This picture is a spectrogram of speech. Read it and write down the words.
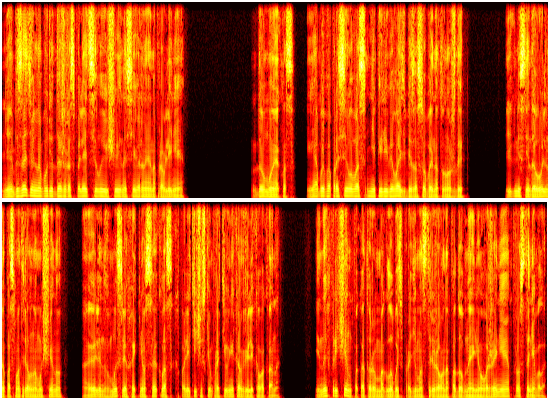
Не обязательно будет даже распылять силы еще и на северное направление. Думаю, Эклас, я бы попросил вас не перебивать без особой на то нужды. Игнис недовольно посмотрел на мужчину, а Эллен в мыслях отнес Эклас к политическим противникам великого клана. Иных причин, по которым могло быть продемонстрировано подобное неуважение, просто не было.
